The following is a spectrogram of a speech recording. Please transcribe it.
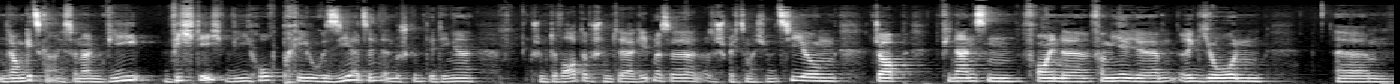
Und darum geht's gar nicht, sondern wie wichtig, wie hoch priorisiert sind denn bestimmte Dinge bestimmte Worte, bestimmte Ergebnisse, also sprich zum Beispiel Beziehung, Job, Finanzen, Freunde, Familie, Region, ähm,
